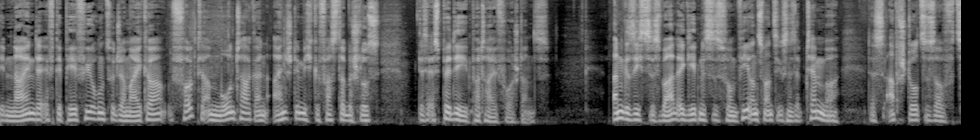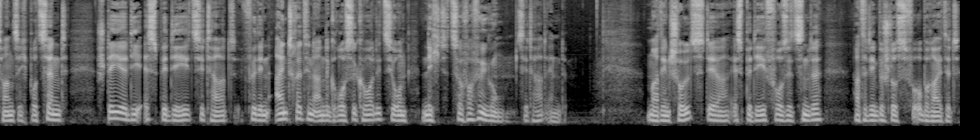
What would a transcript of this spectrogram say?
Dem Nein der FDP-Führung zu Jamaika folgte am Montag ein einstimmig gefasster Beschluss des SPD-Parteivorstands. Angesichts des Wahlergebnisses vom 24. September, des Absturzes auf 20 Prozent, stehe die SPD, Zitat, für den Eintritt in eine große Koalition nicht zur Verfügung, Zitat Ende. Martin Schulz, der SPD-Vorsitzende, hatte den Beschluss vorbereitet.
